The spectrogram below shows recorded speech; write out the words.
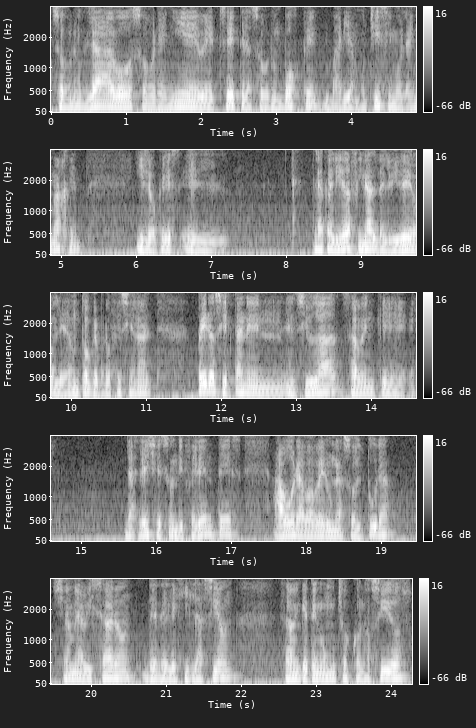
sobre un lago, sobre nieve, etcétera, sobre un bosque, varía muchísimo la imagen y lo que es el, la calidad final del video le da un toque profesional pero si están en, ciudad saben que las leyes son diferentes, ahora va a haber una soltura, ya me avisaron desde legislación, saben que tengo muchos conocidos,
